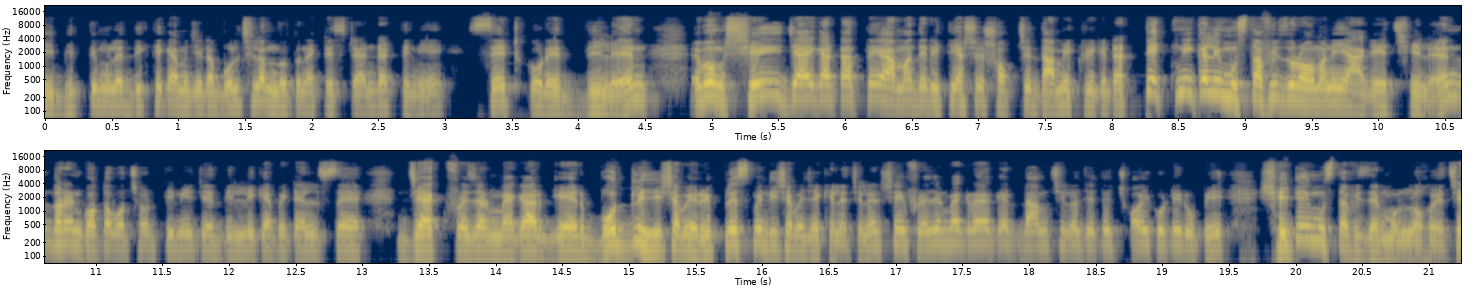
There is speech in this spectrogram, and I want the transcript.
এই ভিত্তিমূলের দিক থেকে আমি যেটা বলছিলাম, নতুন একটা স্ট্যান্ডার্ড তিনি সেট করে দিলেন এবং সেই জায়গাটাতে আমাদের ইতিহাসের সবচেয়ে দামি ক্রিকেটার টেকনিক্যালি মুস্তাফিজুর রহমানই আগে ছিলেন। ধরেন গত বছর তিনি যে দিল্লি ক্যাপিটালসে জ্যাক ফ্রেজার ম্যাগার্গের বদলি হিসাবে রিপ্লেসমেন্ট হিসাবে যে খেলেছিলেন, সেই ফ্রেজার ম্যাগার্গের দাম ছিল যেহেতু ছয় কোটি রুপি, সেইটাই মুস্তাফিজের মূল্য হয়েছে।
